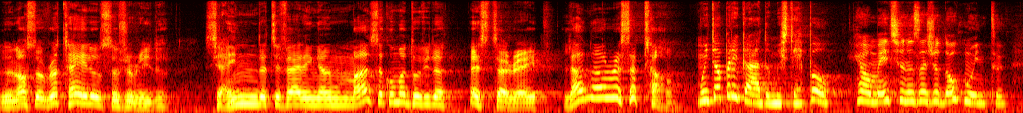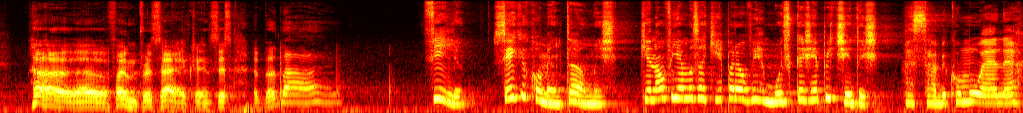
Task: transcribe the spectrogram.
do nosso roteiro sugerido. Se ainda tiverem mais alguma dúvida, estarei lá na recepção. Muito obrigado, Mr. Poe. Realmente nos ajudou muito. Foi um prazer, crianças. Bye bye. Filho, sei que comentamos que não viemos aqui para ouvir músicas repetidas. Mas sabe como é, né?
